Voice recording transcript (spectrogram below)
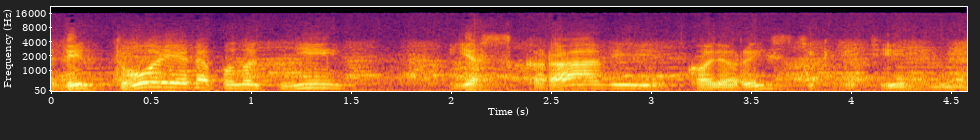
відтворює на полотні яскраві кольористі квітіння,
